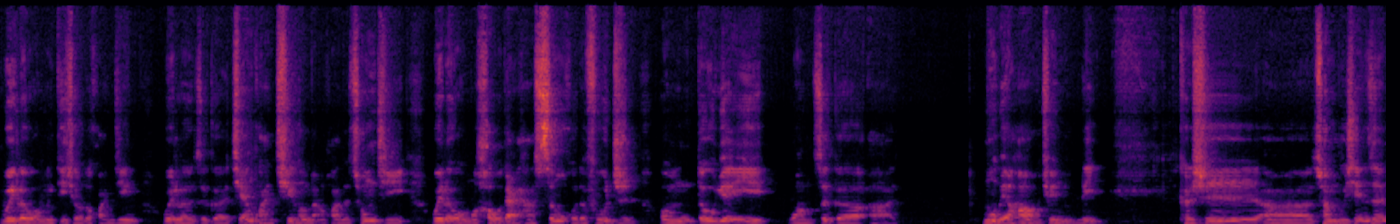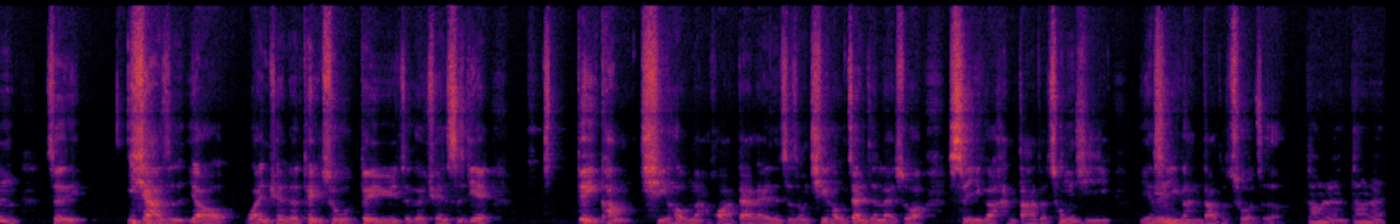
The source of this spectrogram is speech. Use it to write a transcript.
为了我们地球的环境，为了这个减缓气候暖化的冲击，为了我们后代他生活的福祉，我们都愿意。往这个啊目标号去努力，可是啊，川普先生这一下子要完全的退出，对于这个全世界对抗气候暖化带来的这种气候战争来说，是一个很大的冲击，也是一个很大的挫折。嗯，当然，当然，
